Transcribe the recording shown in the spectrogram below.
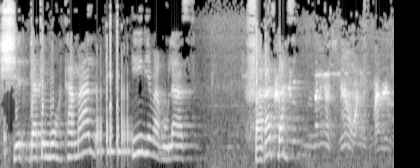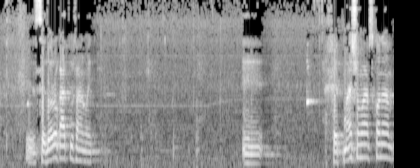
شدت محتمل این یه مقوله است. فقط بحث صدا رو قطع بفرمایید. خدمت شما ارز کنم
